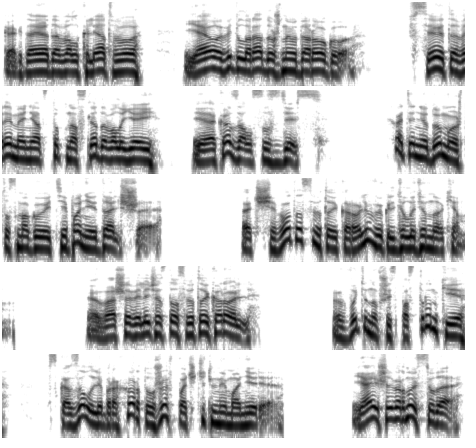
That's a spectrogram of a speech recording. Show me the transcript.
«Когда я давал клятву, я увидел радужную дорогу. Все это время неотступно следовал ей и оказался здесь. Хотя не думаю, что смогу идти по ней дальше». Отчего-то Святой Король выглядел одиноким. «Ваше Величество, Святой Король!» Вытянувшись по струнке, сказал Лебрахард уже в почтительной манере. «Я еще вернусь сюда,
